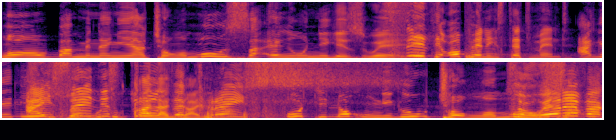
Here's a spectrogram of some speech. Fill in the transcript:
ngoba mina ngiyatsho ngomusa See the opening statement. I say this through the grace. uthi lokhu ngikutsho So wherever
